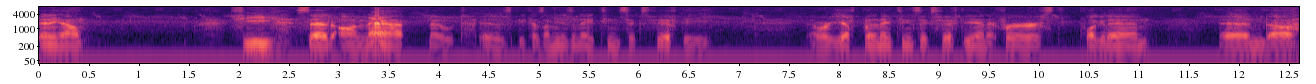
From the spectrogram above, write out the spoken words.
anyhow, she said on that note is because I'm using 18650 or you have to put an 18650 in at first plug it in and uh,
